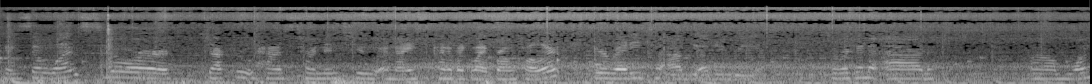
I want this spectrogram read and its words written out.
Okay, so once your jackfruit has turned into a nice kind of like light brown color, you're ready to add the other ingredients. So we're gonna add um, one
